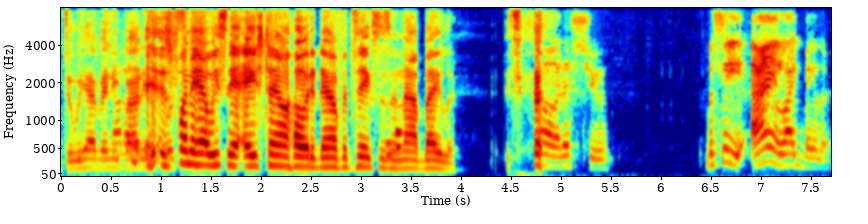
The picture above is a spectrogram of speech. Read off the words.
do we have anybody? It's funny how we said H Town hold it down for Texas and not Baylor. oh, that's true. But see, I ain't like Baylor.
